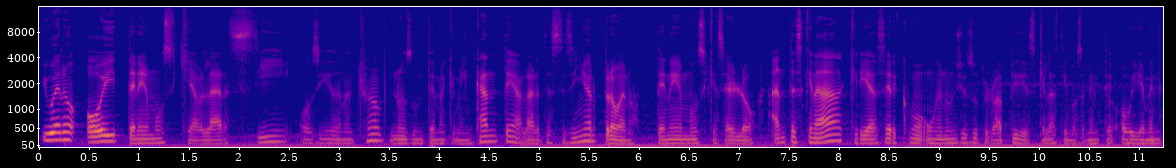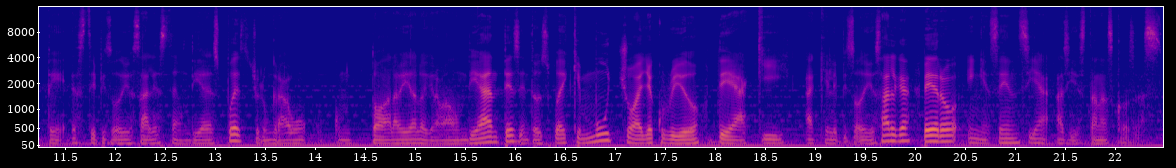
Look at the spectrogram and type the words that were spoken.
Y bueno, hoy tenemos que hablar sí o sí de Donald Trump. No es un tema que me encante hablar de este señor, pero bueno, tenemos que hacerlo. Antes que nada, quería hacer como un anuncio súper rápido y es que lastimosamente, obviamente, este episodio sale hasta un día después. Yo lo grabo con toda la vida, lo he grabado un día antes, entonces puede que mucho haya ocurrido de aquí a que el episodio salga, pero en esencia así están las cosas.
